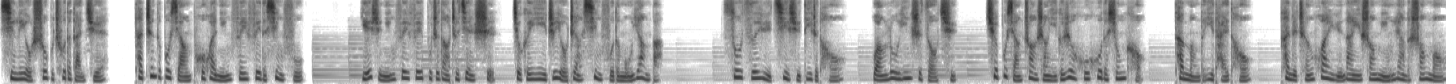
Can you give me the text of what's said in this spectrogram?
心里有说不出的感觉。他真的不想破坏宁菲菲的幸福。也许宁菲菲不知道这件事，就可以一直有这样幸福的模样吧。苏子玉继续低着头往录音室走去，却不想撞上一个热乎乎的胸口。他猛地一抬头，看着陈焕宇那一双明亮的双眸，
